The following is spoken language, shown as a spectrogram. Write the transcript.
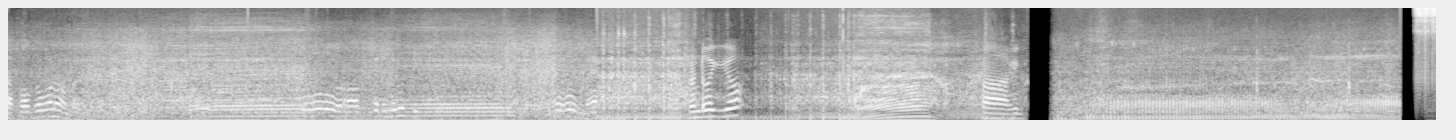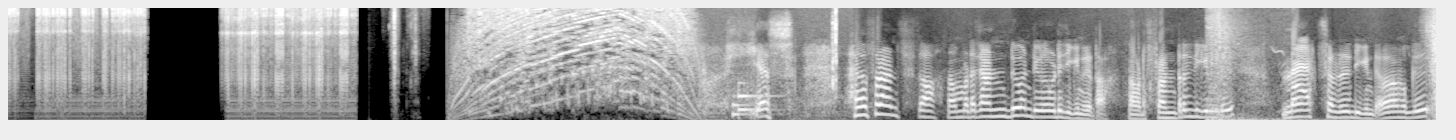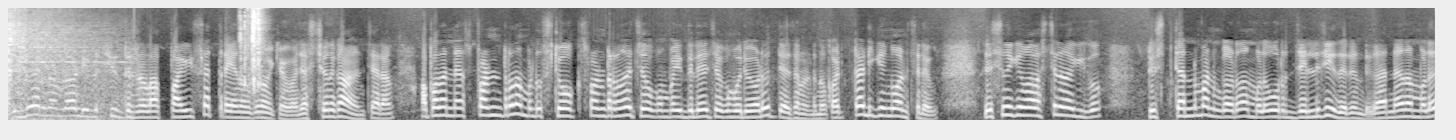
കണ്ട പുക പോണുണ്ട് ഓ റോക്കറ്റിന്റെ കുട്ടി. ഓ ഫ്രണ്ട് നോക്കിക്കോ. ആ യെസ് ഹലോ ഫ്രണ്ട്സ് ഇതാ നമ്മുടെ രണ്ട് വണ്ടികൾ ഇവിടെ ഇരിക്കുന്നുണ്ട് കേട്ടോ. നമ്മുടെ ഫ്രണ്ടിൽ ഇരിക്കുന്നുണ്ട് മാക്സ് ഹൺഡ്രഡ് ഇരിക്കുന്നുണ്ട്. അപ്പോൾ നമുക്ക് ഇതുവരെ നമ്മുടെ വണ്ടിയിൽ ചെയ്തിട്ടുള്ള പൈസ എത്രയാണ് നമുക്ക് നോക്കി നോക്കാം ജസ്റ്റ് ഒന്ന് കാണിച്ചു തരാം. അപ്പോൾ തന്നെ സ്പ്ലണ്ടർ നമ്മൾ സ്റ്റോക്ക് സ്പ്ലണ്ടർ എന്ന് വെച്ച് നോക്കുമ്പോൾ ഇതിൽ വെച്ച് നോക്കുമ്പോൾ ഒരുപാട് വ്യത്യാസമുണ്ട് നമുക്ക് ഒറ്റ അടിക്കുമ്പോൾ മനസ്സിലാവും. ജസ്റ്റ് നോക്കിയാൽ ഫസ്റ്റ് നോക്കിക്കോ. ട്വിസ്റ്ററിന്റെ മൺകാട് നമ്മൾ ഒറിജിനൽ ചെയ്തിട്ടുണ്ട്. കാരണം നമ്മൾ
